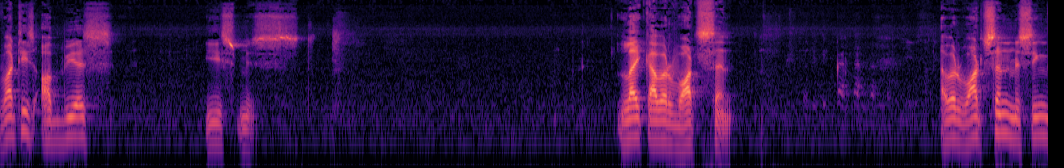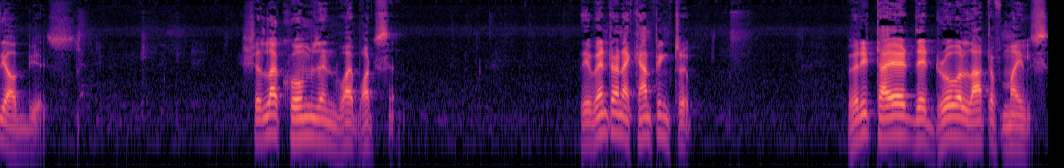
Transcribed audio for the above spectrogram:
What is obvious is missed. Like our Watson our Watson missing the obvious. Sherlock Holmes and Watson. They went on a camping trip. Very tired, they drove a lot of miles.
